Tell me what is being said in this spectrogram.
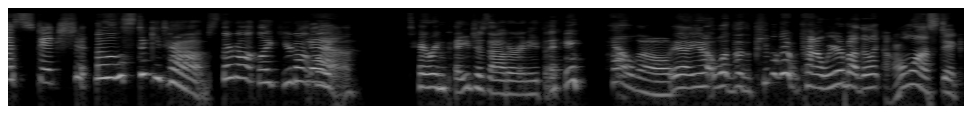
to stick shit The little sticky tabs. They're not like you're not like yeah tearing pages out or anything. Hell no. Yeah, you know what the, the people get kind of weird about. it. They're like, I don't want to stick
